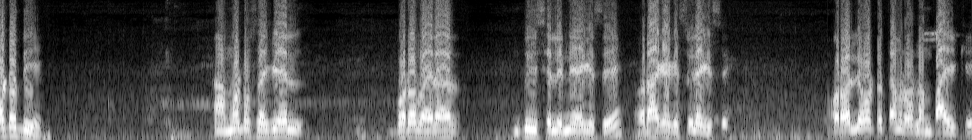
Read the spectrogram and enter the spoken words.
অটো দিয়ে। মোটর সাইকেল বড় ভাইরার দুই ছেলে নিয়ে গেছে, ওরা আগে আগে চলে গেছে। ওরা হলে অটোতে আমরা হলাম বাইকে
